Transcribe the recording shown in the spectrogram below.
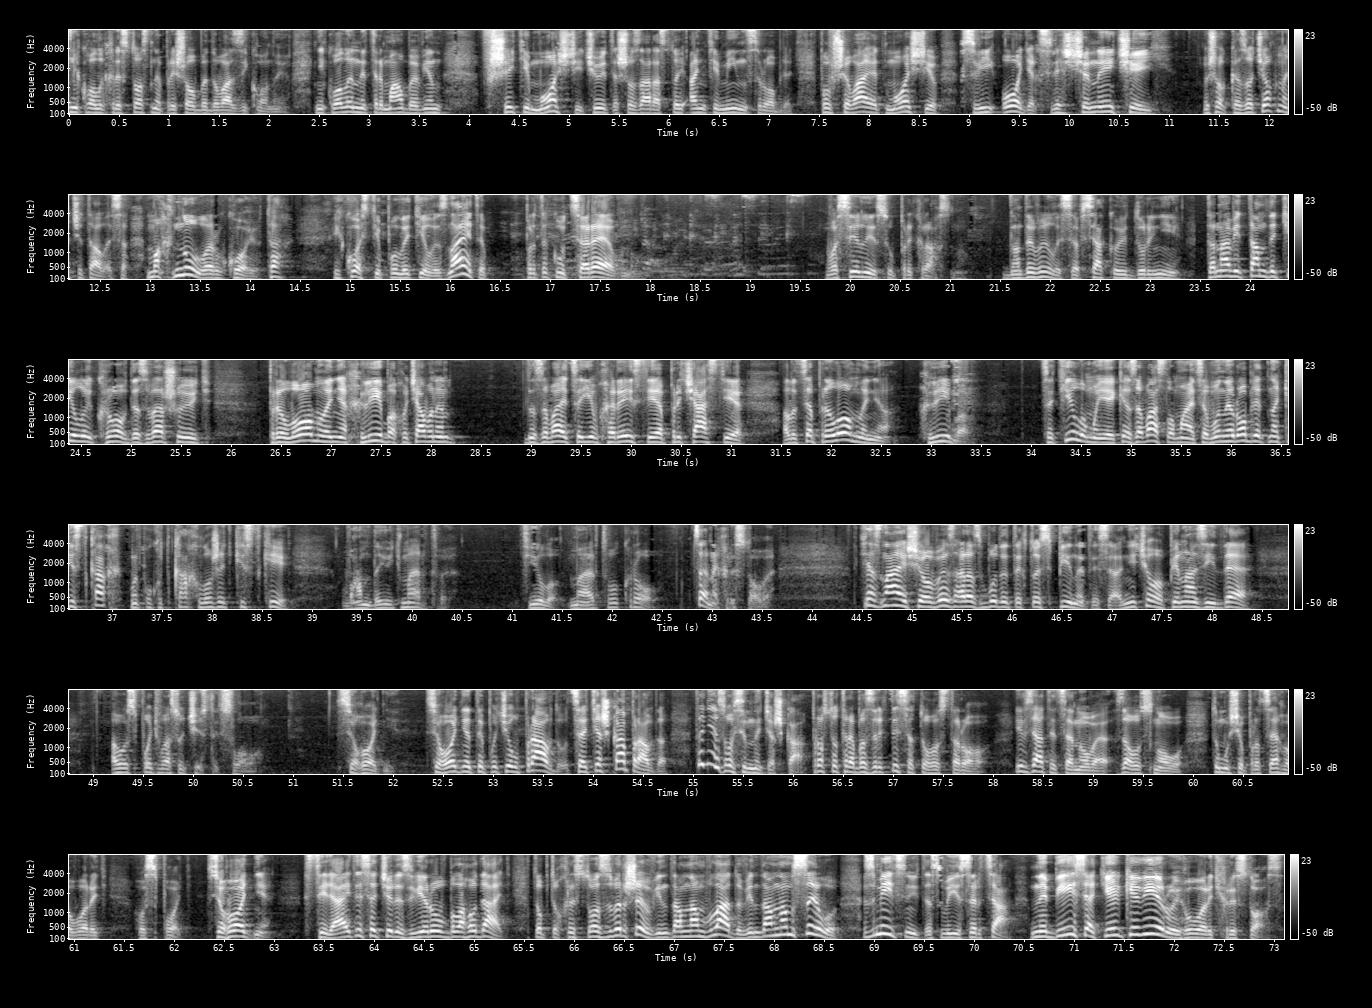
Ніколи Христос не прийшов би до вас з іконою. Ніколи не тримав би він вшиті мощі. Чуєте, що зараз той антимінс роблять? Повшивають мощі в свій одяг, священичий. Ви що, казочок начиталися? Махнула рукою, так? І кості полетіли. Знаєте про таку царевну? Василису прекрасну. Надивилися всякої дурні. Та навіть там, де тіло і кров, де звершують приломлення хліба, хоча вони називаються Євхаристія, причастя, але це приломлення хліба. Це тіло моє, яке за вас ламається. Вони роблять на кістках, ми по кутках ложать кістки. Вам дають мертве тіло, мертву кров. Це не Христове. Я знаю, що ви зараз будете хтось пінитися. Нічого, піна зійде, а Господь вас очистить слово. Сьогодні. Сьогодні ти почув правду. Це тяжка правда? Та ні, зовсім не тяжка. Просто треба зректися того старого і взяти це нове за основу, тому що про це говорить Господь. Сьогодні зціляйтеся через віру в благодать. Тобто Христос звершив, Він дав нам владу, Він дав нам силу. Зміцнюйте свої серця. Не бійся, тільки віруй, говорить Христос.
